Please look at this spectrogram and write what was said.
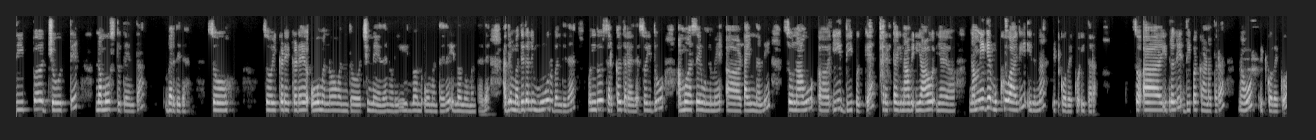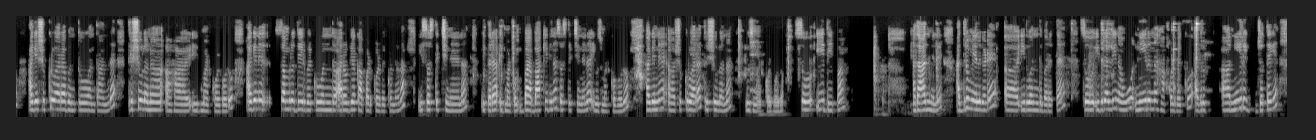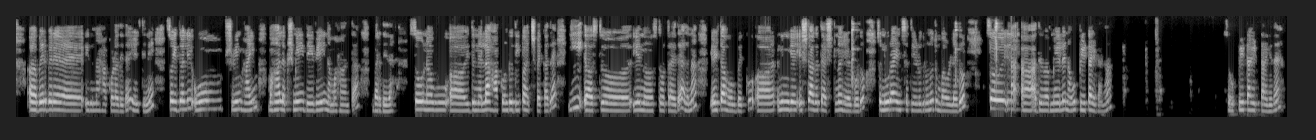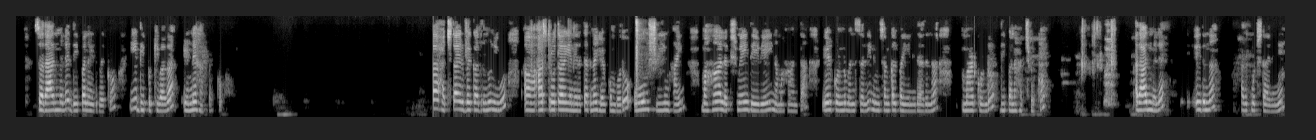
ದೀಪ ಜ್ಯೋತಿರ್ ನಮೋಸ್ತುತೆ ಅಂತ ಬರ್ದಿದೆ. ಸೊ ಸೊ ಈ ಕಡೆ ಈ ಕಡೆ ಓಂ ಅನ್ನೋ ಒಂದು ಚಿಹ್ನೆ ಇದೆ ನೋಡಿ. ಇಲ್ಲೊಂದು ಓಂ ಅಂತ ಇದೆ, ಇಲ್ಲೊಂದು ಓಂ ಅಂತ ಇದೆ. ಅದ್ರ ಮಧ್ಯದಲ್ಲಿ ಮೂರು ಬಂದಿದೆ. ಒಂದು ಸರ್ಕಲ್ ತರ ಇದೆ. ಸೊ ಇದು ಅಮಾವಾಸ್ಯೆ ಹುಣ್ಣಿಮೆ, ಆ ಟೈಮ್ನಲ್ಲಿ. ಸೊ ನಾವು ಈ ದೀಪಕ್ಕೆ ಕರೆಕ್ಟ್ ಆಗಿ ನಾವು ಯಾವ ನಮಿಗೆ ನಮಗೆ ಮುಖವಾಗಿ ಇದನ್ನ ಇಟ್ಕೋಬೇಕು ಈ ತರ. ಸೊ ಆ, ಇದ್ರಲ್ಲಿ ದೀಪ ಕಾಣೋ ತರ ನಾವು ಇಟ್ಕೋಬೇಕು. ಹಾಗೆ ಶುಕ್ರವಾರ ಬಂತು ಅಂತ ಅಂದ್ರೆ ತ್ರಿಶೂಲನ ಇದ್ ಮಾಡ್ಕೊಳ್ಬಹುದು ಹಾಗೇನೆ ಸಮೃದ್ಧಿ ಇರ್ಬೇಕು, ಒಂದು ಆರೋಗ್ಯ ಕಾಪಾಡ್ಕೊಳ್ಬೇಕು ಅಂದಾಗ ಈ ಸ್ವಸ್ತಿಕ್ ಚಿಹ್ನೆನ ಈ ತರ ಇದ್ ಮಾಡ್ಕೊ ಬಾಕಿ ದಿನ ಸ್ವಸ್ತಿಕ್ ಚಿಹ್ನೆನ ಯೂಸ್ ಮಾಡ್ಕೋಬಹುದು ಹಾಗೇನೆ ಶುಕ್ರವಾರ ತ್ರಿಶೂಲನ ಯೂಸ್ ಮಾಡ್ಕೊಳ್ಬಹುದು ಸೊ ಈ ದೀಪ ಅದಾದ್ಮೇಲೆ ಅದ್ರ ಮೇಲ್ಗಡೆ ಅಹ್ ಇದು ಒಂದು ಬರುತ್ತೆ. ಸೊ ಇದರಲ್ಲಿ ನಾವು ನೀರನ್ನ ಹಾಕೊಳ್ಬೇಕು. ಅದ್ರ, ಆ, ನೀರಿಗ್ ಜೊತೆಗೆ ಅಹ್ ಬೇರೆ ಬೇರೆ ಇದನ್ನ ಹಾಕೊಳ್ಳೋದಿದೆ ಹೇಳ್ತೀನಿ. ಸೊ ಇದರಲ್ಲಿ ಓಂ ಶ್ರೀಂ ಹೈಂ ಮಹಾಲಕ್ಷ್ಮೀ ದೇವೇ ನಮಃ ಅಂತ ಬರ್ದಿದೆ. ಸೊ ನಾವು ಅಹ್ ಇದನ್ನೆಲ್ಲ ಹಾಕೊಂಡು ದೀಪ ಹಚ್ಬೇಕಾದ್ರೆ ಈ ಸ್ತೋ, ಏನು ಸ್ತೋತ್ರ ಇದೆ ಅದನ್ನ ಹೇಳ್ತಾ ಹೋಗ್ಬೇಕು. ಅಹ್ ನಿಮ್ಗೆ ಎಷ್ಟಾಗುತ್ತೆ ಅಷ್ಟನ್ನ ಹೇಳ್ಬೋದು. ಸೊ ನೂರ ಎಂಟು ಸತಿ ಹೇಳಿದ್ರು ತುಂಬಾ ಒಳ್ಳೇದು. ಸೊ ಅದ್ರ ಮೇಲೆ ನಾವು ಪೀಠ ಇಡೋಣ. ಸೊ ಪೀಠ ಹಿಟ್ಟಾಗಿದೆ. ಸೊ ಅದಾದ್ಮೇಲೆ ದೀಪನ ಇಡ್ಬೇಕು. ಈ ದೀಪಕ್ಕೆ ಇವಾಗ ಎಣ್ಣೆ ಹಾಕ್ಬೇಕು. ಹಚ್ತಾ ಇರ್ಬೇಕಾದ್ರೂ ನೀವು ಆ, ಸ್ತೋತ್ರ ಏನಿರುತ್ತೆ ಅದನ್ನ ಹೇಳ್ಕೊಬಹುದು ಓಂ ಶ್ರೀಂ ಹೈಂ ಮಹಾಲಕ್ಷ್ಮೀ ದೇವಿಯೈ ನಮಃ ಅಂತ ಹೇಳ್ಕೊಂಡು ಮನಸ್ಸಲ್ಲಿ ನಿಮ್ ಸಂಕಲ್ಪ ಏನಿದೆ ಅದನ್ನ ಮಾಡ್ಕೊಂಡು ದೀಪನ ಹಚ್ಬೇಕು. ಅದಾದ್ಮೇಲೆ ಇದನ್ನ ಅದಕ್ಕೆ ಮುಚ್ತಾ ಇದೀನಿ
